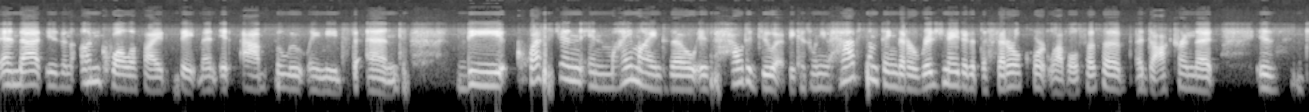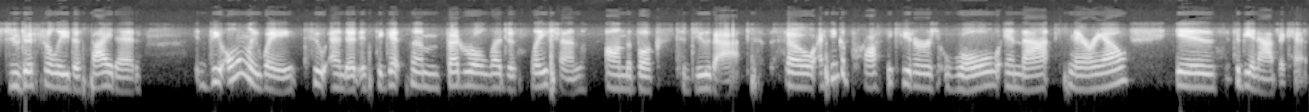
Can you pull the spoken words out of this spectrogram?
and that is an unqualified statement. It absolutely needs to end. The question in my mind, though, is how to do it. Because when you have something that originated at the federal court level, so it's a, a doctrine that is judicially decided, the only way to end it is to get some federal legislation on the books to do that. So I think a prosecutor's role in that scenario is to be an advocate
